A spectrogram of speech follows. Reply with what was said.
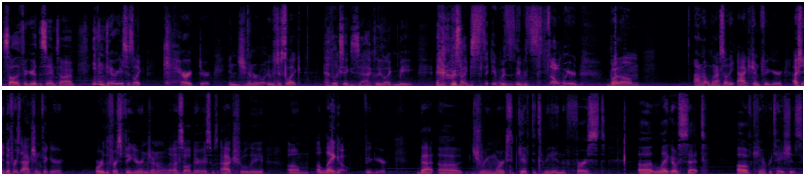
saw the figure at the same time. Even Darius's like character in general, it was just like that looks exactly like me. And it was like it was it was so weird, but um I don't know. When I saw the action figure, actually, the first action figure, or the first figure in general that I saw of Darius was actually um, a Lego figure that uh, DreamWorks gifted to me in the first uh, Lego set of Camp Cretaceous,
